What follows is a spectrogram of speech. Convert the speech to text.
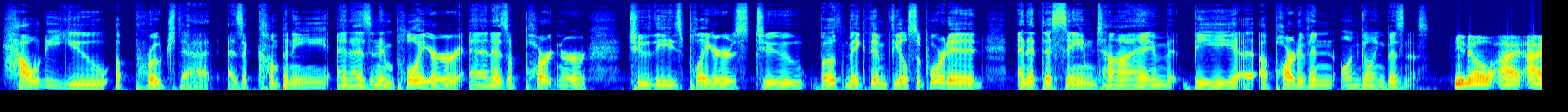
How do you approach that as a company and as an employer and as a partner to these players to both make them feel supported and at the same time be a, a part of an ongoing business? You know, I, I,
